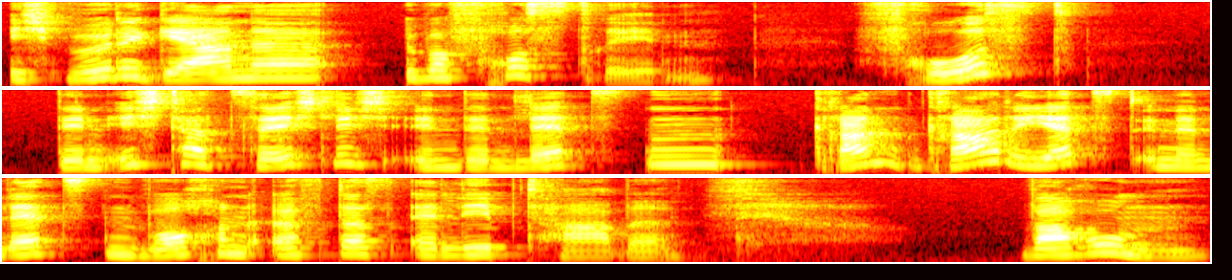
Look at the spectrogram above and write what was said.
ich würde gerne über Frust reden. Frust, den ich tatsächlich in den letzten, gerade jetzt in den letzten Wochen öfters erlebt habe. Warum?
